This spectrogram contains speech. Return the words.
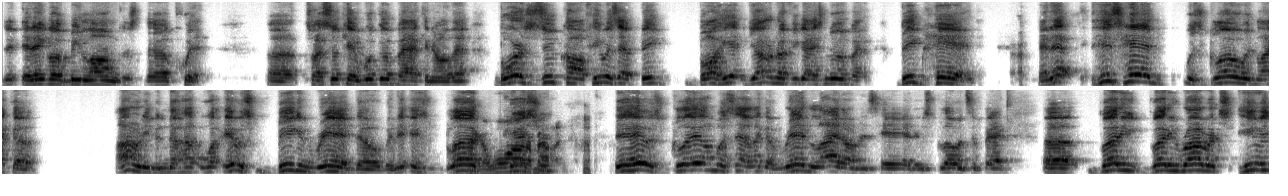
it ain't going to be long because they'll quit. Uh, so I said, okay, we'll go back and all that. Boris Zukov, he was that big ball. He, I don't know if you guys knew him, but big head, and that his head was glowing like a I don't even know how what it was big and red though, but it, his blood like a watermelon. yeah, it was glow almost had like a red light on his head. It was glowing so bad. Uh, Buddy Buddy Roberts, he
